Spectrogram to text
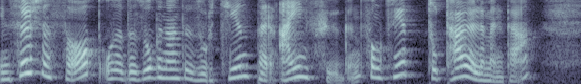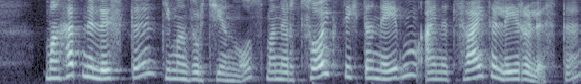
Insertion Sort oder das sogenannte Sortieren per Einfügen funktioniert total elementar. Man hat eine Liste, die man sortieren muss. Man erzeugt sich daneben eine zweite leere Liste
